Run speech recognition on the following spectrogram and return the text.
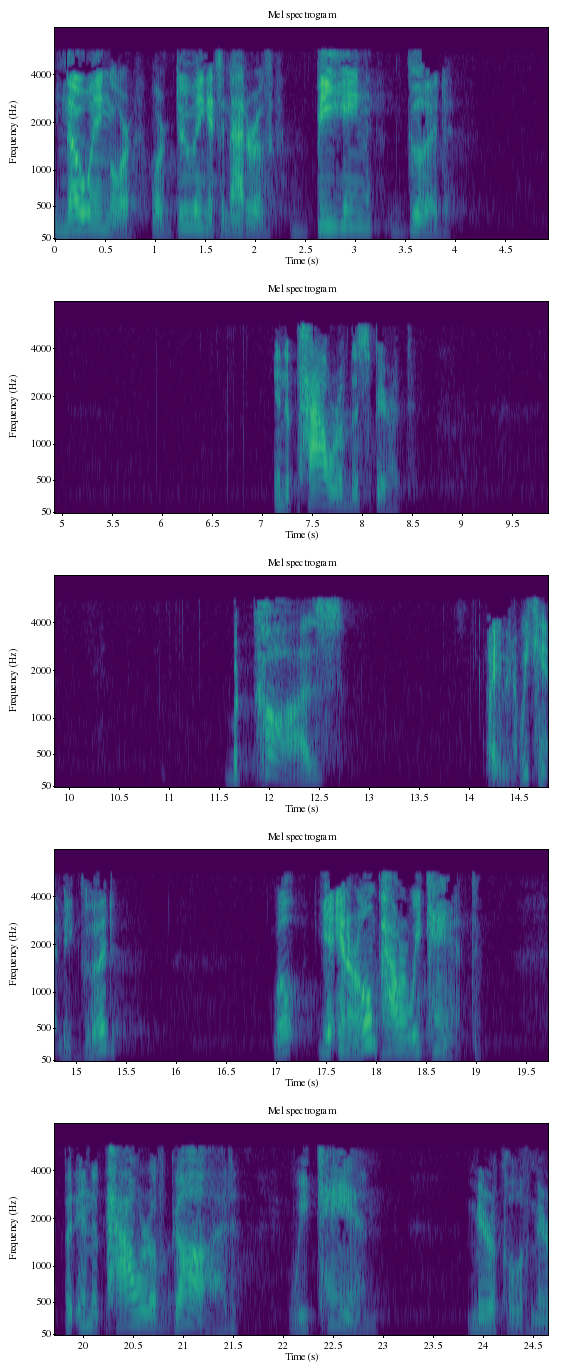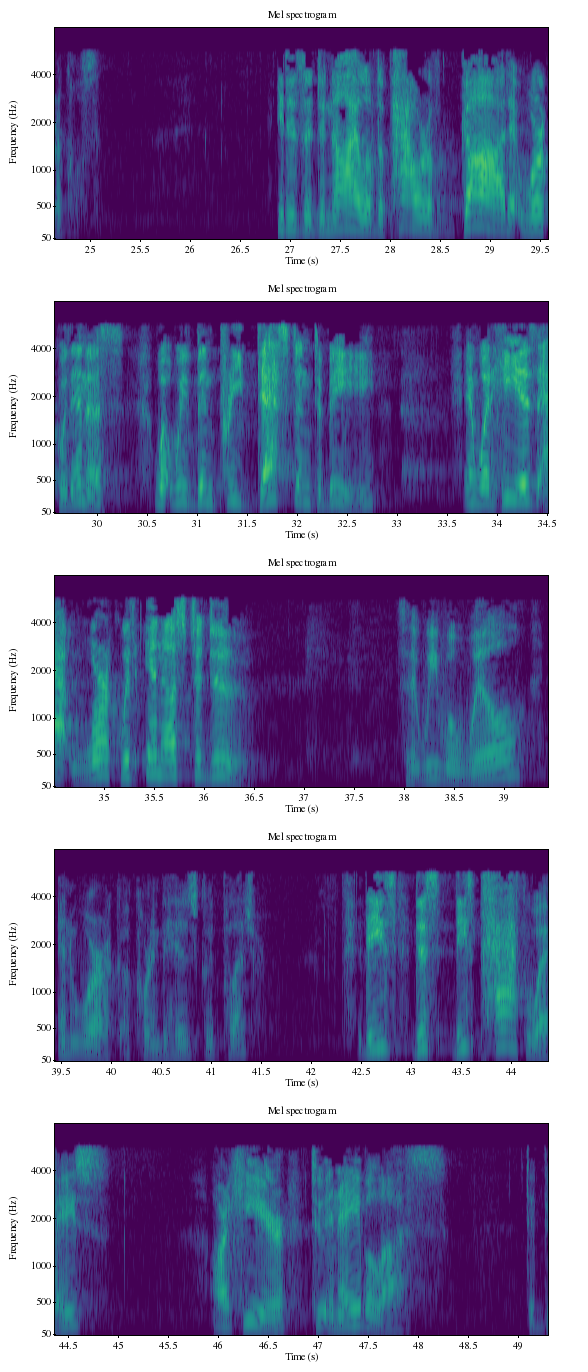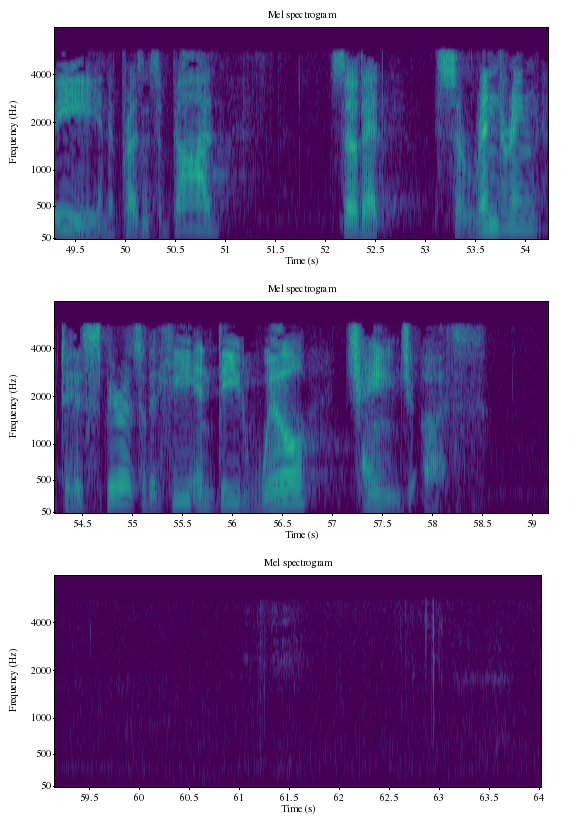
knowing or, or doing, it's a matter of being good in the power of the Spirit. Because, wait a minute, we can't be good. Well, yeah, in our own power, we can't. But in the power of God, we can. Miracle of miracles. It is a denial of the power of God at work within us, what we've been predestined to be, and what He is at work within us to do, so that we will will and work according to His good pleasure. These, this, these pathways are here to enable us to be in the presence of God so that surrendering to His Spirit so that He indeed will change us.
